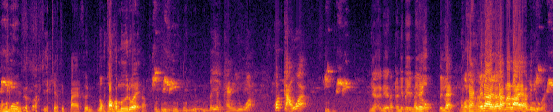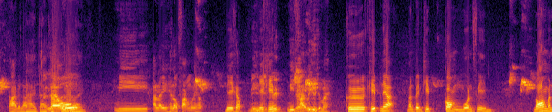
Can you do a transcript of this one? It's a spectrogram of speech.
ต้องมีสิบเจ็ดสิบแปดขึ้น นกพ่อกับมือด้วยครับ อื้อหือแล้วยังแข่งอยู่อะ โคตรเก๋าอะ เนี่ยอันนี้อันนี้ไปไม่ไปได้ลบไปลแต่บมันแข่งไม่ได้ แล้วจากนารายณ์ครับยังอยู่ไหม ตายไปแล้วตายตายแล้ว ตายเลยมีอะไรให้เราฟังไหมครับ มีครับมีมีคลิป มีถ่ายไว้อยู่ใช่ไหมคือคลิปเนี่ยมันเป็นคลิปกล้องม้วนฟิล์ม น้องมัน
